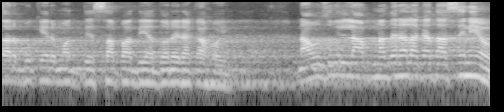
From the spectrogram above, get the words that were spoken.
তার বুকের মধ্যে চাপা দিয়া ধরে রাখা হয়। নাউজুবিল্লাহ, আপনাদের এলাকাতে আসেনিও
